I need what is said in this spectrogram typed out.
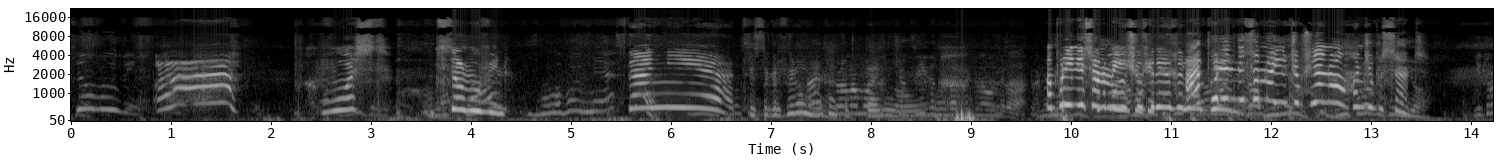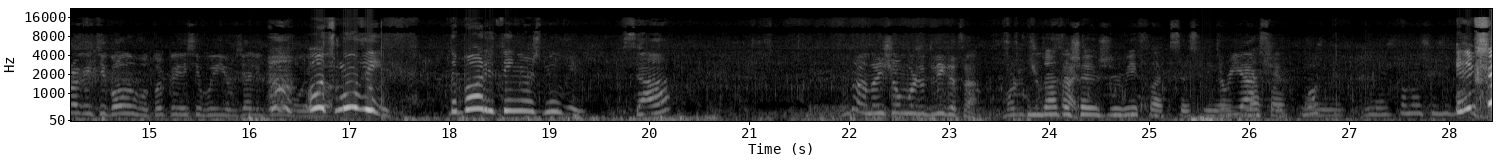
Still moving. Хвост, it's still moving. Ты сфотографировал меня там как-то? I'm putting this on my YouTube channel. I'm putting this on my YouTube channel 100%. Не трогайте голову, только если вы ее взяли голову. Oh, it's moving. The body thing is moving. Вся? Ну да, она еще может двигаться. That to show your reflexes, your muscle. It is so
